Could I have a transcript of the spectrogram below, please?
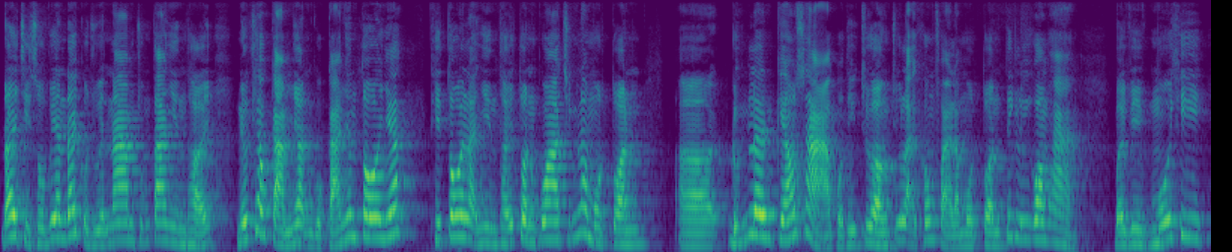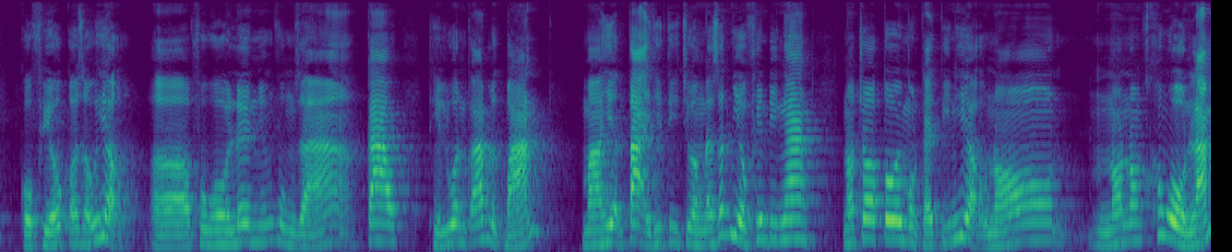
Đây chỉ số VN-Index của Việt Nam chúng ta nhìn thấy nếu theo cảm nhận của cá nhân tôi nhé thì tôi lại nhìn thấy tuần qua chính là một tuần à, đứng lên kéo xả của thị trường chứ lại không phải là một tuần tích lũy gom hàng bởi vì mỗi khi cổ phiếu có dấu hiệu uh, phục hồi lên những vùng giá cao thì luôn có áp lực bán. Mà hiện tại thì thị trường đã rất nhiều phiên đi ngang nó cho tôi một cái tín hiệu nó nó nó không ổn lắm.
